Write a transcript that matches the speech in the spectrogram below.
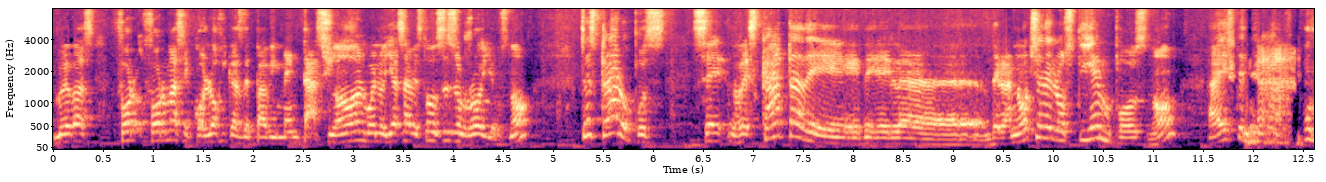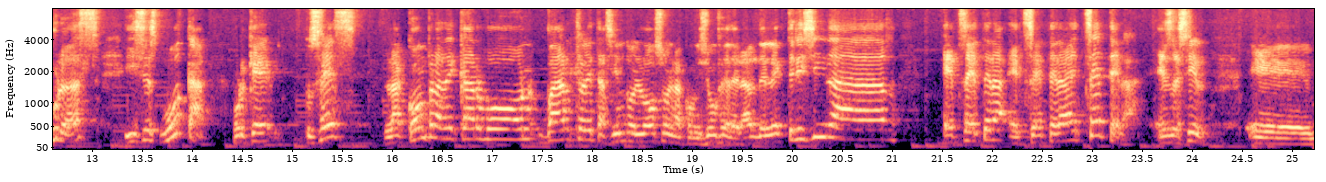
Nuevas formas ecológicas de pavimentación, bueno, ya sabes, todos esos rollos, ¿no? Entonces, claro, pues se rescata de, de, la, de la noche de los tiempos, ¿no? A este tipo de puras y se puta, porque pues es la compra de carbón, Bartlett haciendo el oso en la Comisión Federal de Electricidad, etcétera, etcétera, etcétera. Es decir, eh,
